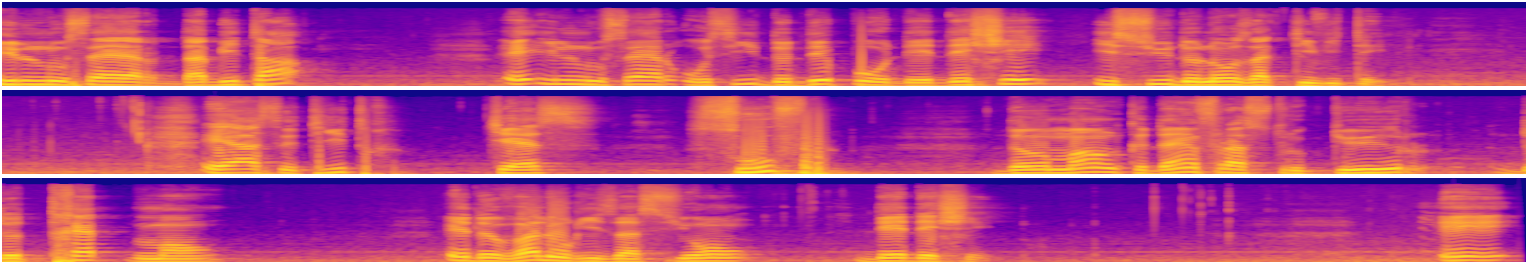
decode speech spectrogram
il nous sert d'habitat et il nous sert aussi de dépôt des déchets issus de nos activités. Et à ce titre, Thiès souffre d'un manque d'infrastructures de traitement et de valorisation des déchets. Et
